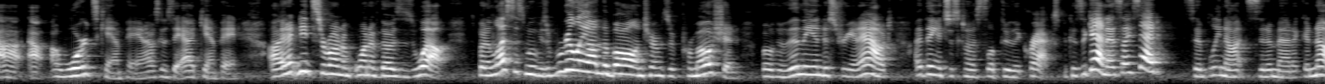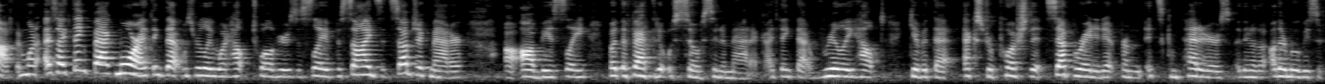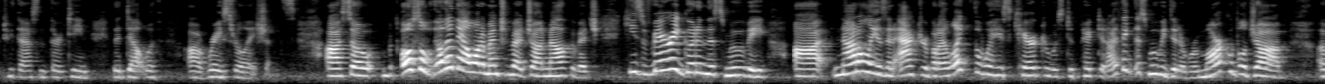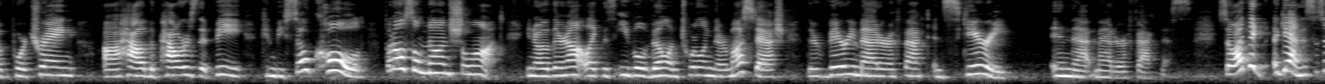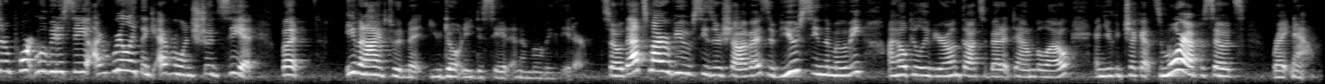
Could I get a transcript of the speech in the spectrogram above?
awards campaign. I was going to say ad campaign. Uh, it needs to run one of those as well. But unless this movie is really on the ball in terms of promotion, both within the industry and out, I think it's just going to slip through the cracks. Because again, as I said, simply not cinematic enough. And when, as I think back more, I think that was really what helped 12 Years a Slave, besides its subject matter, uh, obviously, but the fact that it was so cinematic. I think that really helped give it that extra push that separated it from its competitors, you know, the other movies of 2013 that dealt with uh, race relations. Uh, so, also, the other thing I want to mention about John Malkovich, he's very good in this movie, uh, not only as an actor, but I like the way his character was depicted. I think this movie did a remarkable job of portraying uh, how the powers that be can be so cold, but also nonchalant. You know, they're not like this evil villain twirling their mustache. They're very matter of fact and scary in that matter of factness. So I think, again, this is an important movie to see. I really think everyone should see it, but even I have to admit, you don't need to see it in a movie theater. So that's my review of Cesar Chavez. If you've seen the movie, I hope you'll leave your own thoughts about it down below, and you can check out some more episodes right now.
